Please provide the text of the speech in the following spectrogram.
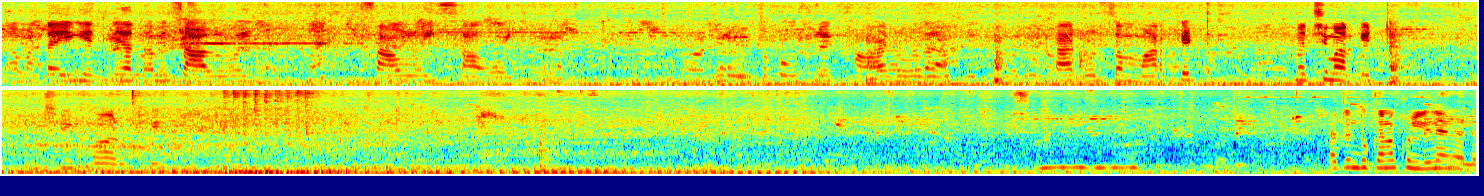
टमाटाही घेतली आता आम्ही सावळी. सावळी सावळी. पोहोचलोय खार रोडला. खार रोडचं मार्केट मच्छी मार्केट. मच्छी मार्केट. अजून दुकानं खुल्ली नाही झालं.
